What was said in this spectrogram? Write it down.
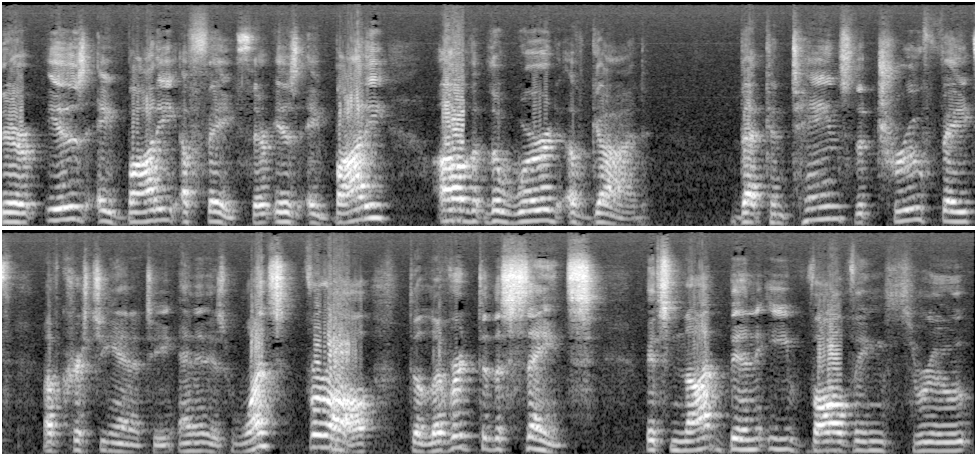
there is a body of faith, there is a body of the Word of God that contains the true faith of Christianity, and it is once for all delivered to the saints. It's not been evolving through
